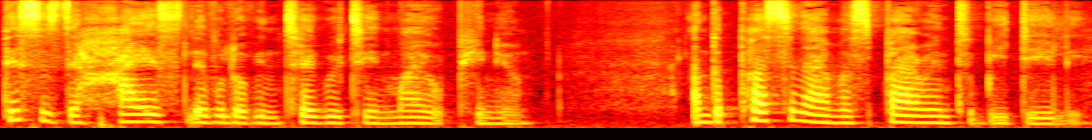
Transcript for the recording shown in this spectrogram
This is the highest level of integrity, in my opinion, and the person I am aspiring to be daily.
